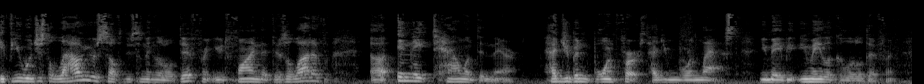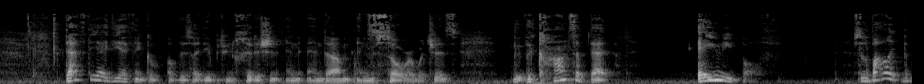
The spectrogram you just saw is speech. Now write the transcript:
if you would just allow yourself to do something a little different, you'd find that there's a lot of uh, innate talent in there. Had you been born first, had you been born last, you may be, you may look a little different. That's the idea, I think, of, of this idea between Chiddush and, and, and, um, and which is the, the concept that, A, you need both. So the Baal, the,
